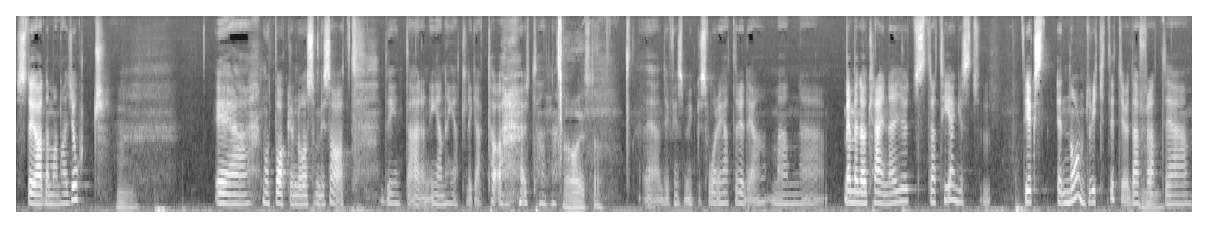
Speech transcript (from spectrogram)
stöd än man har gjort. Mm. Eh, mot bakgrund då, som vi sa, att det inte är en enhetlig aktör. Utan ja, just det. Eh, det finns mycket svårigheter i det. Men, eh, men, men Ukraina är ju ett strategiskt... Det är enormt viktigt ju därför mm. att det,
